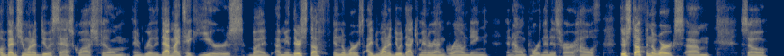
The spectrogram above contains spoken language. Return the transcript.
eventually want to do a Sasquatch film, and really that might take years. But I mean, there's stuff in the works. I'd want to do a documentary on grounding and how important that is for our health. There's stuff in the works. Um, so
